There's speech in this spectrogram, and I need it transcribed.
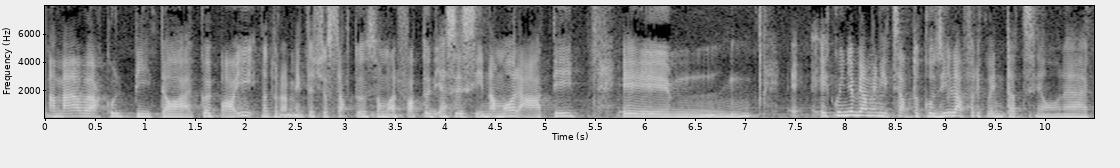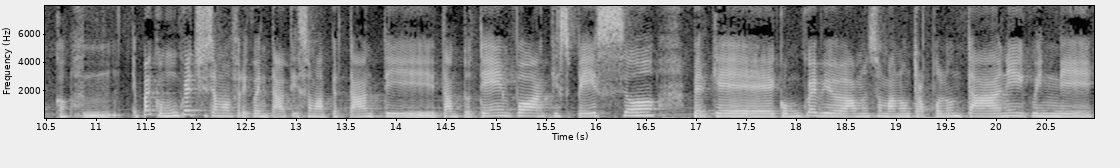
a me aveva colpito ecco. E poi naturalmente c'è stato insomma il fatto di essersi innamorati e, mh, mm, e, e quindi abbiamo iniziato così la frequentazione, ecco. Mm, e poi comunque ci siamo frequentati insomma per tanti, tanto tempo, anche spesso, perché comunque vivevamo insomma non troppo lontani, quindi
